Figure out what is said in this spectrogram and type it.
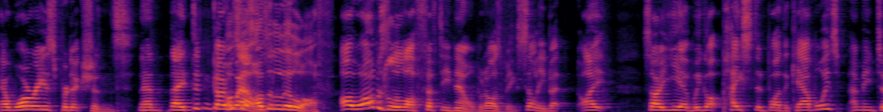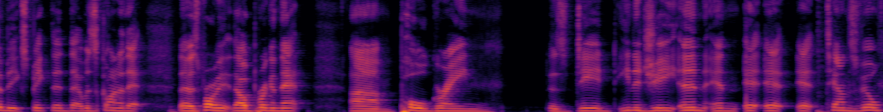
Our Warriors predictions. Now they didn't go I was, well. I was a little off. Oh, well, I was a little off 50 0, but I was being silly. But I. So, yeah, we got pasted by the Cowboys. I mean, to be expected. That was kind of that. That was probably. They were bringing that um, Paul Green is dead energy in and at, at, at Townsville,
